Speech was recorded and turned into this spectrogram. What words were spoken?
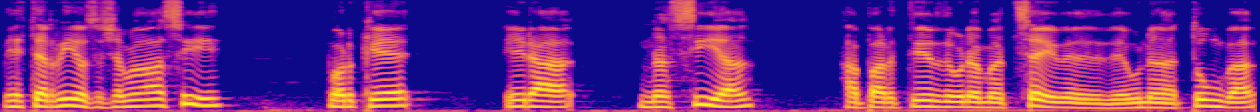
este río se llamaba así porque era, nacía a partir de una Matseibe, de una tumba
